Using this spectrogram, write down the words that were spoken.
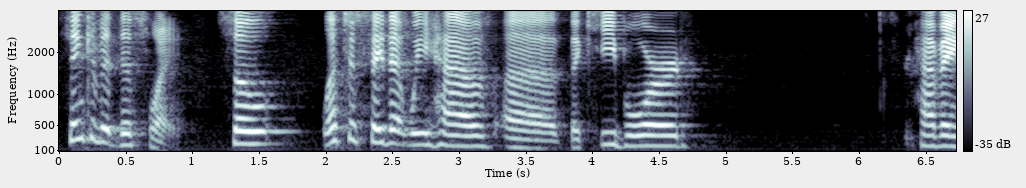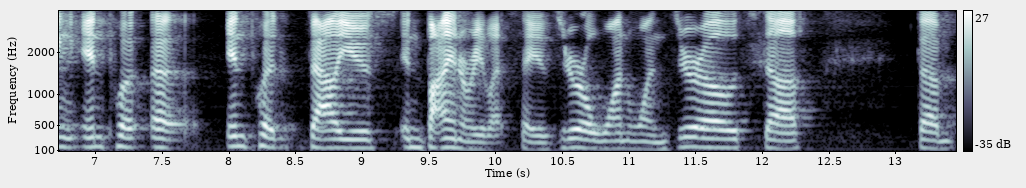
think of it this way. So let's just say that we have uh, the keyboard having input uh, input values in binary, let's say 0, 1, 1, 0 stuff. The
